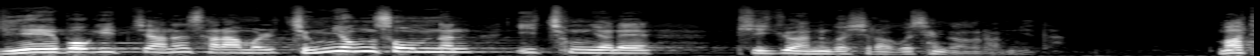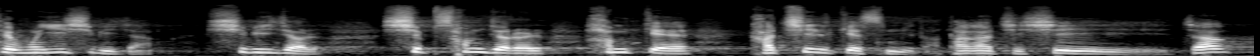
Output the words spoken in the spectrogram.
예복 입지 않은 사람을 증명서 없는 이 청년에 비교하는 것이라고 생각을 합니다. 마태복음 22장 12절, 13절을 함께 같이 읽겠습니다. 다 같이 시작.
